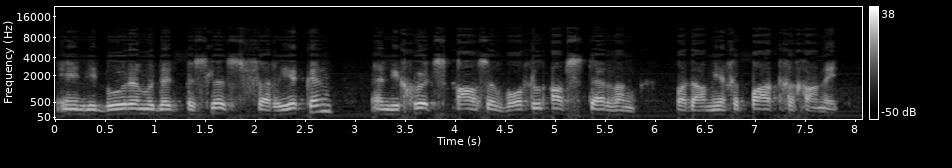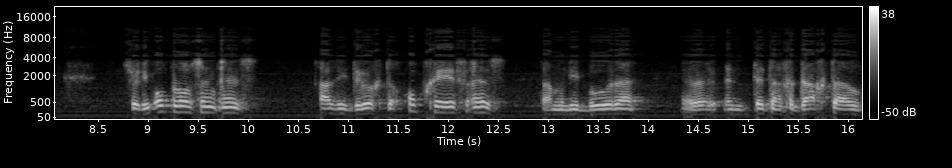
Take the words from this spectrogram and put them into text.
en die boere moet dit beslis verreken in die grootskaalse wortelafsterwing wat daarmee gepaard gegaan het. So die oplossing is as die droogte opgehef is, dan moet die boere uh, dit in gedagte hou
